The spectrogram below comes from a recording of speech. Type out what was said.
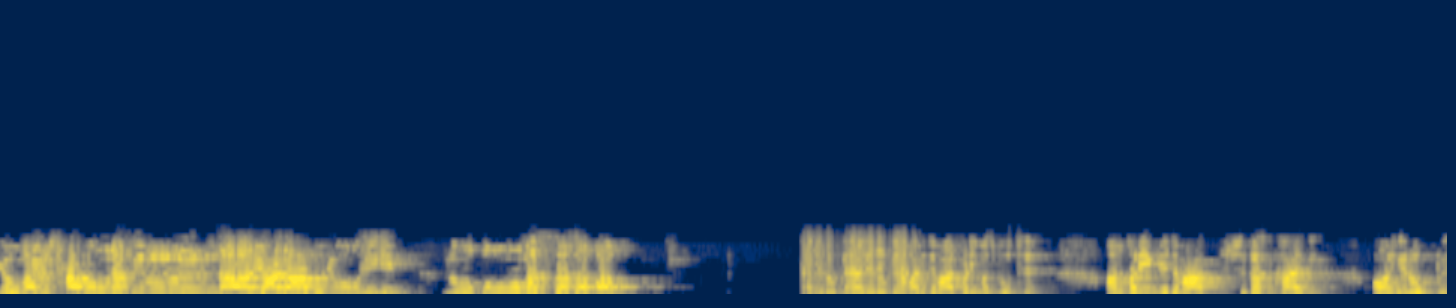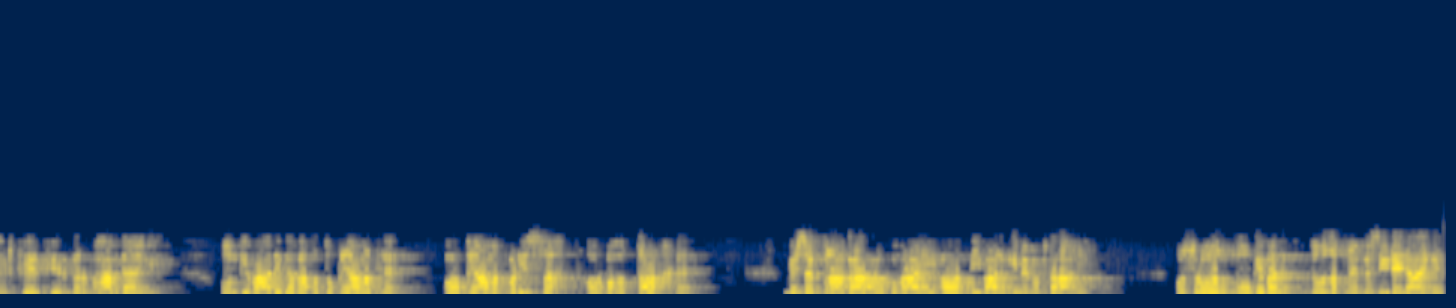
يوم يسحبون في النار على وجوههم ذوقوا مس سقر ہاں، کہ ہماری جماعت بڑی مضبوط ہے۔ ان قریب یہ جماعت شکست کھائے گی اور یہ لوگ پیٹ پھیر پھیر کر بھاگ جائیں گے۔ ان کے وعدے کا وقت تو قیامت ہے اور قیامت بڑی سخت اور بہت تلخ ہے۔ بے شک گناہ گار لوگ گمراہی اور دیوانگی میں مبتلا ہیں۔ اس روز منہ کے بل دو میں گھسیٹے جائیں گے۔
